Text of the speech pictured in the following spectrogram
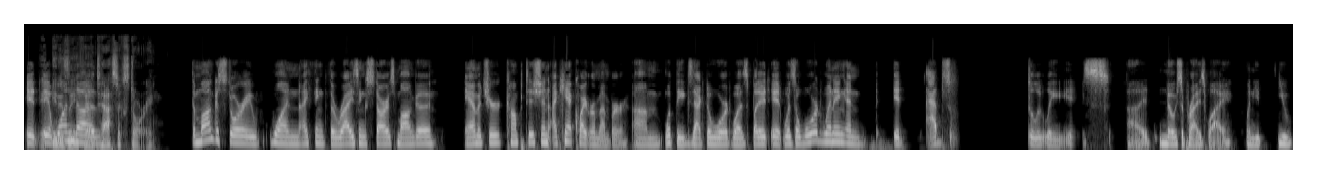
It It it, is won a uh, fantastic story. the manga story won I think the Rising Stars manga amateur competition. I can't quite remember um, what the exact award was, but it, it was award winning and it absolutely is uh, no surprise why when you you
